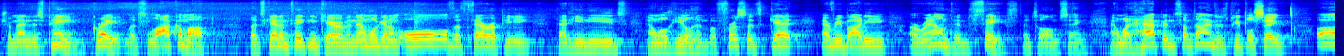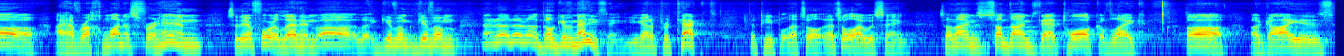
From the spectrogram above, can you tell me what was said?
tremendous pain. Great, let's lock him up, let's get him taken care of, and then we'll get him all the therapy that he needs and we'll heal him. But first, let's get everybody around him safe. That's all I'm saying. And what happens sometimes is people say, "Oh, I have rahmanas for him, so therefore let him. Oh, give him, give him. No, no, no, no. Don't give him anything. You got to protect the people. That's all. That's all I was saying. Sometimes, sometimes that talk of like, oh, a guy is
